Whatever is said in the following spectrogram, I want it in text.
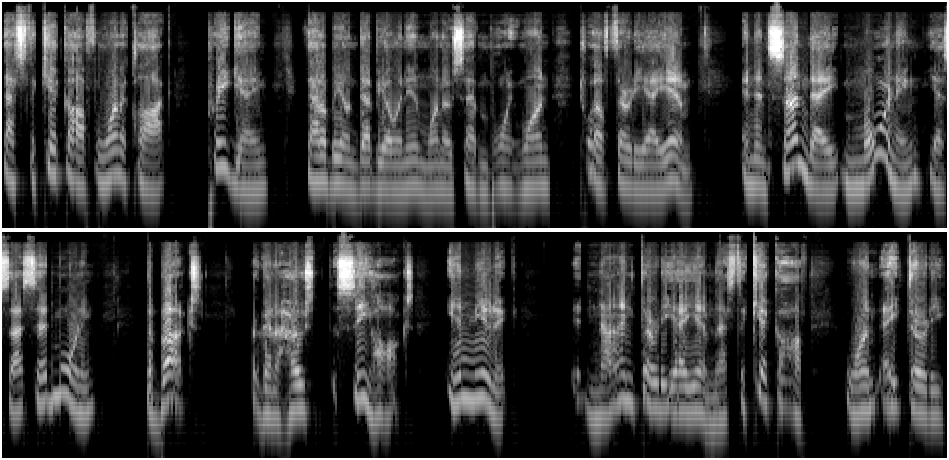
That's the kickoff, 1 o'clock pregame. That'll be on WONN 107.1, 1230 a.m. And then Sunday morning, yes, I said morning, the Bucs are going to host the Seahawks in Munich at 9:30 a.m. That's the kickoff. 1 8:30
